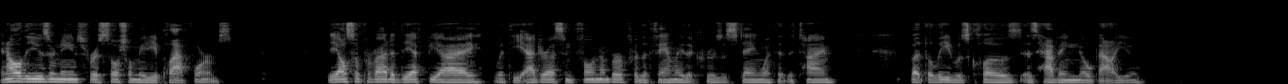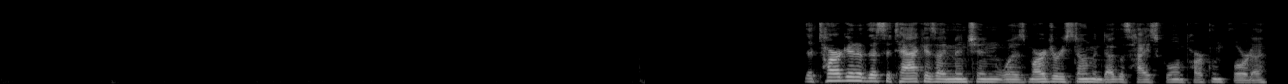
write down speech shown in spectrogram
and all the usernames for his social media platforms. They also provided the FBI with the address and phone number for the family that Cruz was staying with at the time, but the lead was closed as having no value. The target of this attack, as I mentioned, was Marjory Stoneman Douglas High School in Parkland, Florida.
